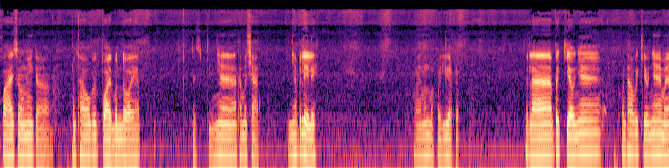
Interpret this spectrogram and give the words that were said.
ควายช่วงนี้ก็คนเทาไปปล่อยบนดอยครับจะถึงหญ้าธรรมชาติถึงหญ้าไปเลยเลยควายมันบอกค่อยเลือกครับ เวลาไปเกี่ยวหญ้าคนเทาไปเกี่ยวหญ้ามา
